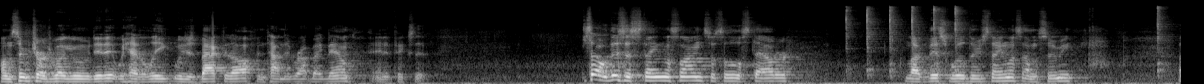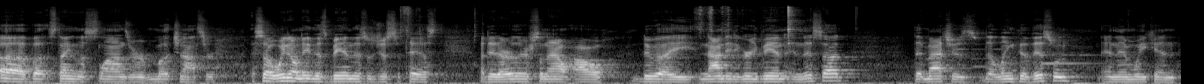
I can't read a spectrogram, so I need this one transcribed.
On the supercharged buggy when we did it, we had a leak. We just backed it off and tightened it right back down and it fixed it. So this is stainless line, so it's a little stouter. Like this will do stainless, I'm assuming. Uh, but stainless lines are much nicer. So we don't need this bend. This was just a test I did earlier. So now I'll do a 90 degree bend in this side that matches the length of this one. And then we can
